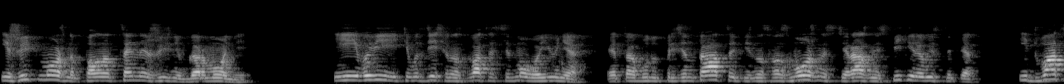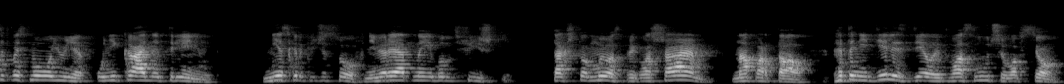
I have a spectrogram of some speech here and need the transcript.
И жить можно полноценной жизнью в гармонии. И вы видите, вот здесь у нас 27 июня это будут презентации, бизнес-возможности, разные спикеры выступят. И 28 июня уникальный тренинг. Несколько часов, невероятные будут фишки. Так что мы вас приглашаем на портал. Эта неделя сделает вас лучше во всем.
